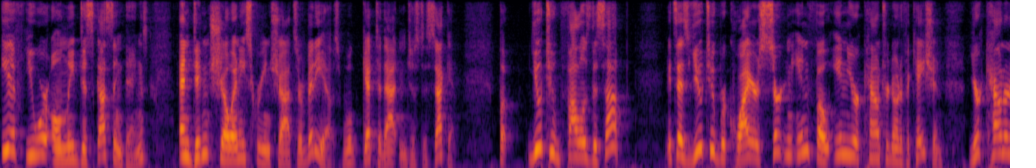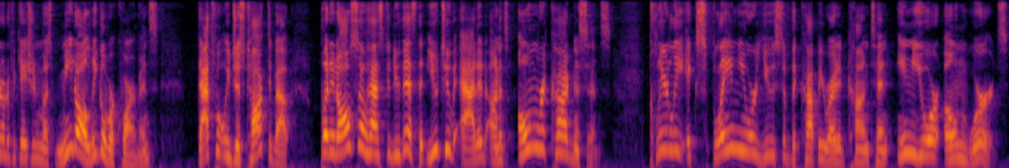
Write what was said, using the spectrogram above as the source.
if you were only discussing things and didn't show any screenshots or videos. We'll get to that in just a second. But YouTube follows this up. It says YouTube requires certain info in your counter notification. Your counter notification must meet all legal requirements. That's what we just talked about. But it also has to do this that YouTube added on its own recognizance. Clearly explain your use of the copyrighted content in your own words.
